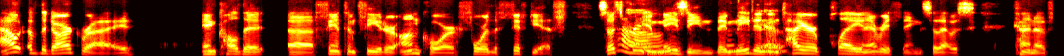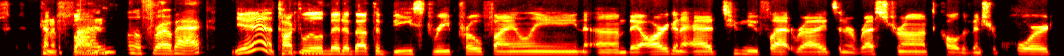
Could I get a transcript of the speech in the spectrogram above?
out of the dark ride and called it uh, Phantom Theater Encore for the 50th. So it's pretty amazing. They made an cute. entire play and everything. So that was kind of kind of fun. Little throwback. Yeah, talked Mhm. a little bit about the Beast reprofiling. Um, they are going to add two new flat rides in a restaurant called Adventure Port.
